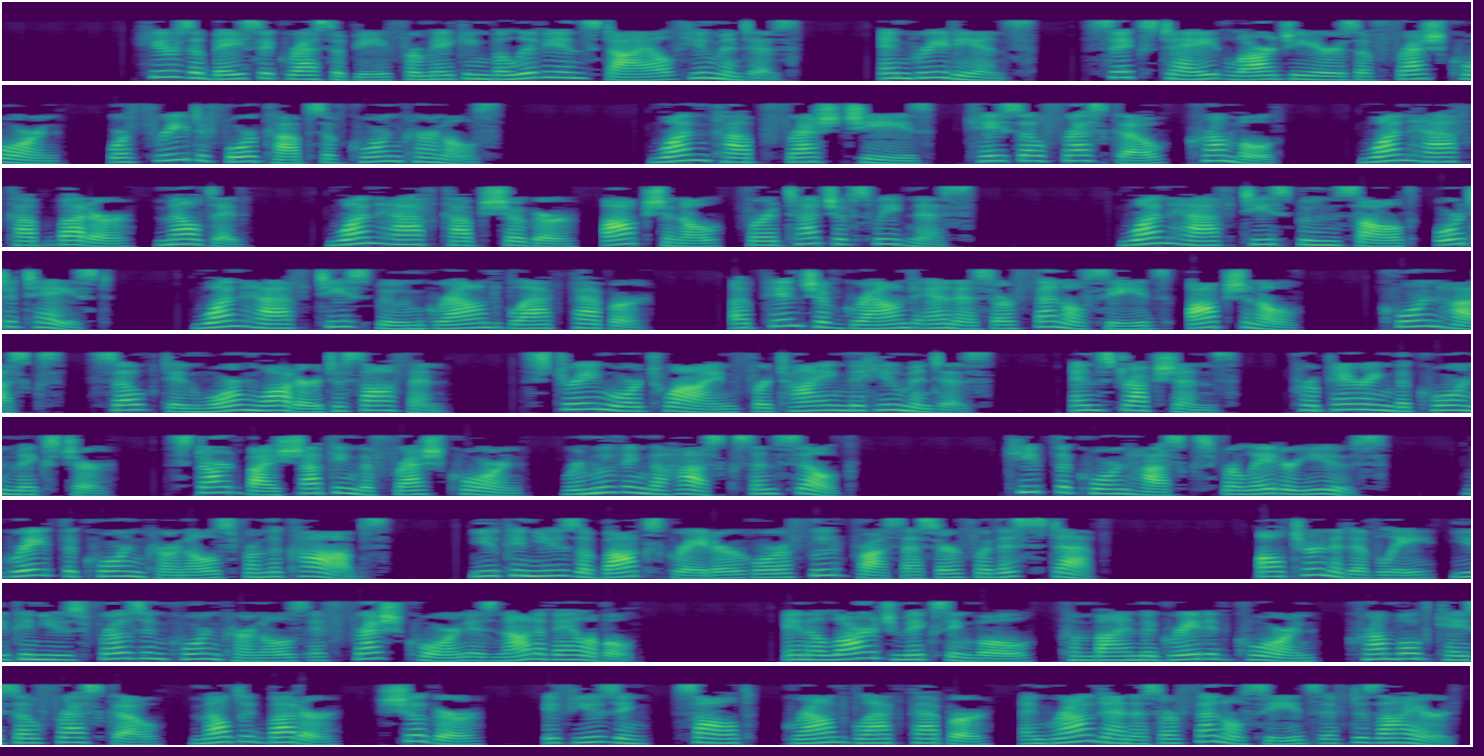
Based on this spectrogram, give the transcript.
Here's a basic recipe for making Bolivian-style humintas. Ingredients. 6 to 8 large ears of fresh corn, or 3 to 4 cups of corn kernels. 1 cup fresh cheese, queso fresco, crumbled. 1 half cup butter, melted. 1 half cup sugar, optional, for a touch of sweetness. 1 half teaspoon salt, or to taste. 1 half teaspoon ground black pepper. A pinch of ground anise or fennel seeds, optional. Corn husks, soaked in warm water to soften. String or twine for tying the humintas. Instructions. Preparing the corn mixture. Start by shucking the fresh corn, removing the husks and silk. Keep the corn husks for later use. Grate the corn kernels from the cobs. You can use a box grater or a food processor for this step. Alternatively, you can use frozen corn kernels if fresh corn is not available. In a large mixing bowl, combine the grated corn, crumbled queso fresco, melted butter, sugar, if using, salt, ground black pepper, and ground anise or fennel seeds if desired.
